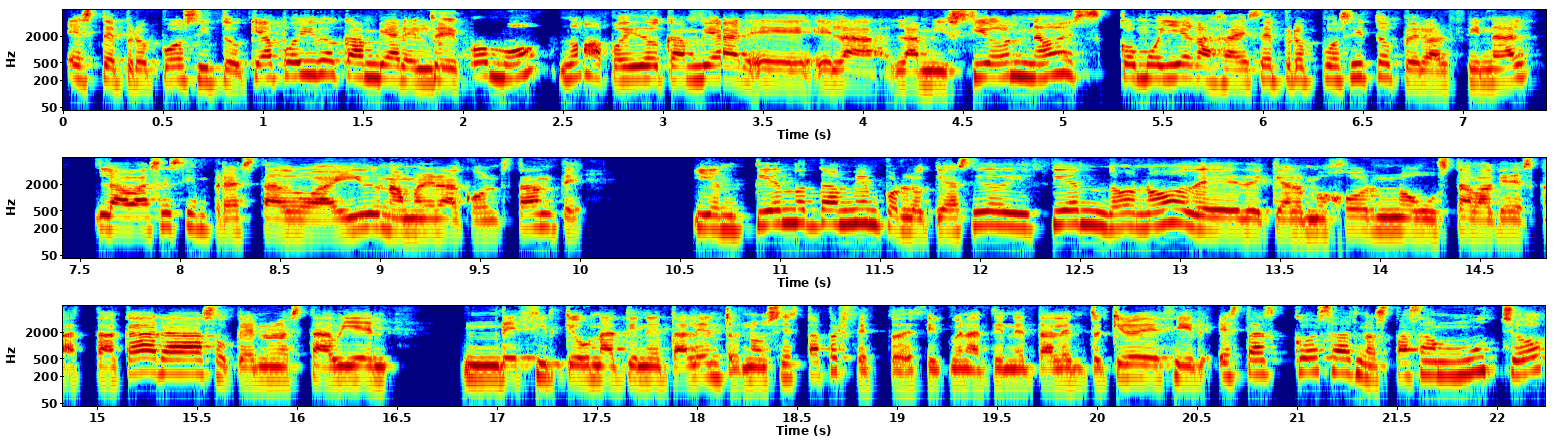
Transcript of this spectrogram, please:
este propósito, que ha podido cambiar el cómo, ¿no? Ha podido cambiar eh, la, misión, ¿no? Es cómo llegas a ese propósito, pero al final la base siempre ha estado ahí de una manera constante. Y entiendo también por lo que has ido diciendo, ¿no? De, que a lo mejor no gustaba que caras o que no está bien decir que una tiene talento. No, sí está perfecto decir que una tiene talento. Quiero decir, estas cosas nos pasan mucho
